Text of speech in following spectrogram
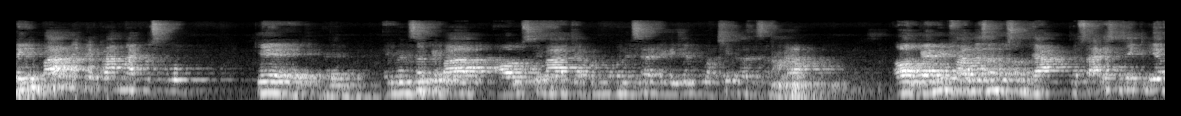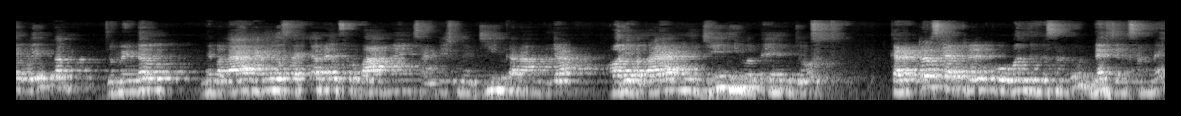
लेकिन बाद में इलेक्ट्रॉन माइक्रोस्कोप के इन्वेंशन के बाद और उसके बाद जब हम लोगों ने सेल डिवीज़न को अच्छी तरह से समझा और गैमेट फॉर्मेशन को समझा, जब सारी चीज़ें क्लियर हो गई, तब जो मेंडल ने बताया था कि जो फैक्टर है, उसको बाद में साइंटिस्ट ने जीन का नाम दिया और ये बताया कि जीन ही होते हैं जो कैरेक्टर्स या ट्रेड को one generation to next generation में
